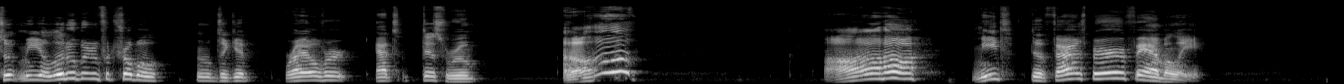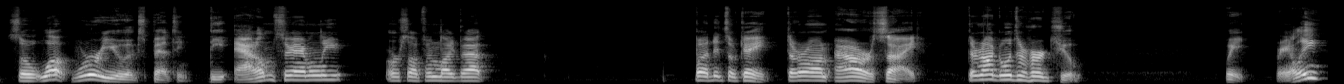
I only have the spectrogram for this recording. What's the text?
took me a little bit of trouble to get right over at this room. Uh? Ah, meet the Fazbear family. So, what were you expecting? The Addams family? Or something like that? But it's okay, they're on our side. They're not going to hurt you. Wait, really?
